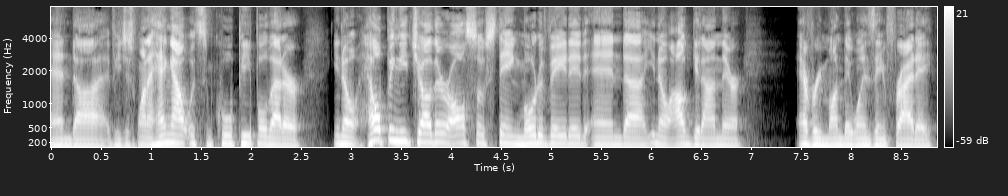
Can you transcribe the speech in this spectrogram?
And uh, if you just want to hang out with some cool people that are, you know, helping each other, also staying motivated, and uh, you know, I'll get on there every Monday, Wednesday, and Friday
